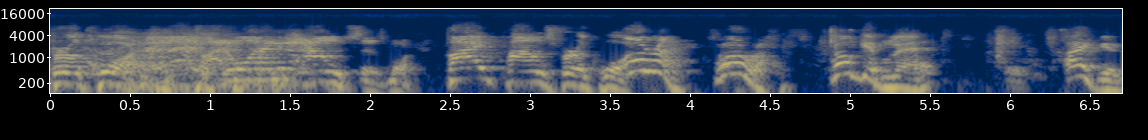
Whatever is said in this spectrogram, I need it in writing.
for a quarter. That's all. I don't want any ounces more. Five pounds for a quarter. All right, all right. Don't get mad. I get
